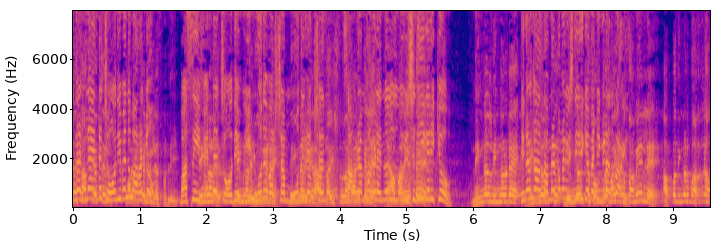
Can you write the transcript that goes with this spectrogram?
അതല്ല എന്റെ ചോദ്യം എന്ന് പറഞ്ഞു. വസീഫ് എന്റെ ചോദ്യം ഈ മൂന്ന് വർഷം മൂന്ന് ലക്ഷം സംരംഭങ്ങൾ എന്നൊന്ന് വിശദീകരിക്കൂ. നിങ്ങൾ നിങ്ങളുടെ നിങ്ങൾക്ക് ആ സംരംഭങ്ങൾ വിശദീകരിക്കാൻ പറ്റില്ല. സമയമില്ലേ? അപ്പൊ നിങ്ങൾ പറഞ്ഞോ.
